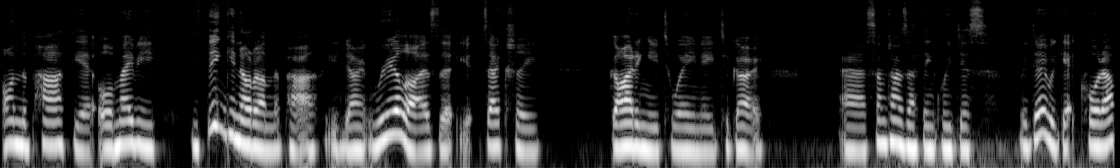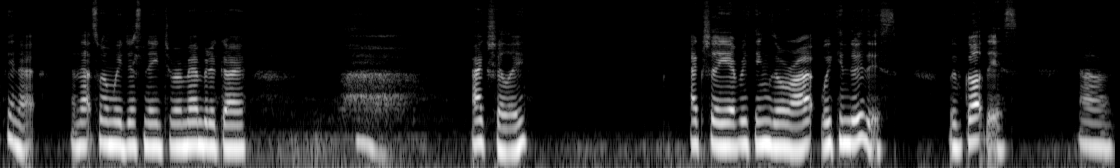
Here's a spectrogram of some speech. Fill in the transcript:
on the path yet, or maybe you think you're not on the path, you don't realize that it's actually guiding you to where you need to go. Uh, sometimes I think we just, we do, we get caught up in it. And that's when we just need to remember to go, actually, actually everything's all right. We can do this. We've got this. Um,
